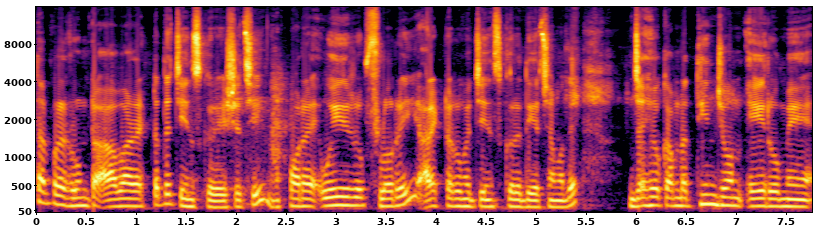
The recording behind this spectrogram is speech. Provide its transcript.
তারপরে রুমটা আবার একটাতে চেঞ্জ করে এসেছি। পরে ওই ফ্লোরেই আরেকটা রুমে চেঞ্জ করে দিয়েছে আমাদের। যাই হোক, আমরা তিনজন এই রুমে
